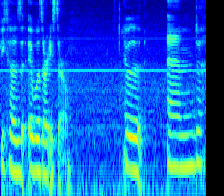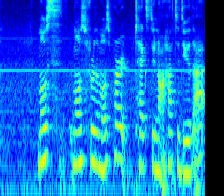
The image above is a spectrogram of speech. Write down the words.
because it was already sterile. It was, and most most for the most part, techs do not have to do that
